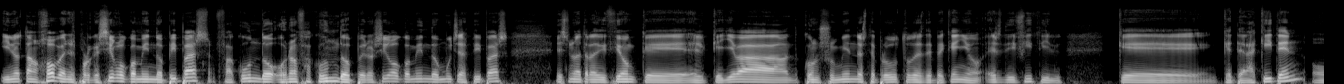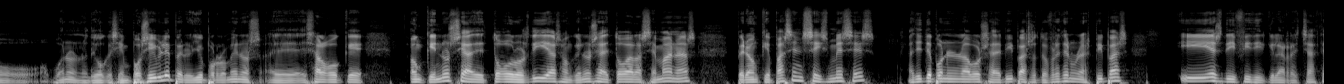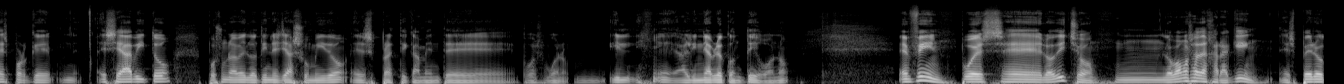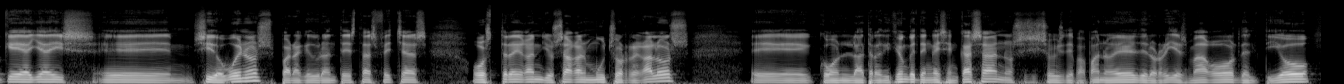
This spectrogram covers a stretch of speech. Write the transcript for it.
y no tan jóvenes, porque sigo comiendo pipas, facundo o no facundo, pero sigo comiendo muchas pipas. Es una tradición que el que lleva consumiendo este producto desde pequeño es difícil que, te la quiten, o bueno, no digo que sea imposible, pero yo por lo menos eh, es algo que aunque no sea de todos los días, aunque no sea de todas las semanas, pero aunque pasen seis meses, a ti te ponen una bolsa de pipas o te ofrecen unas pipas y es difícil que las rechaces porque ese hábito, pues una vez lo tienes ya asumido, es prácticamente, pues bueno, alineable contigo, ¿no? En fin, pues eh, lo dicho, mm, lo vamos a dejar aquí. Espero que hayáis eh, sido buenos para que durante estas fechas os traigan y os hagan muchos regalos. Eh, con la tradición que tengáis en casa. No sé si sois de Papá Noel, de los Reyes Magos, del tío,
